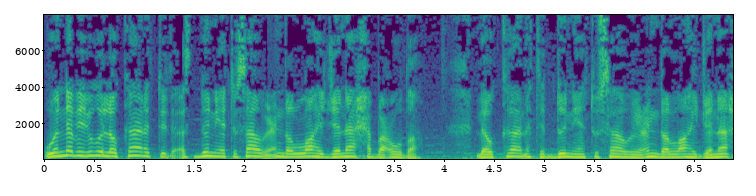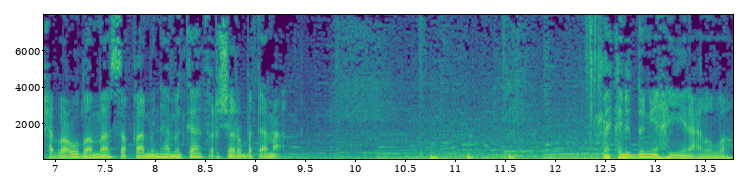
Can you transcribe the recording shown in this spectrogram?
والنبي بيقول لو كانت الدنيا تساوي عند الله جناح بعوضة. لو كانت الدنيا تساوي عند الله جناح بعوضة ما سقى منها من كافر شربة ماء. لكن الدنيا هينة على الله.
